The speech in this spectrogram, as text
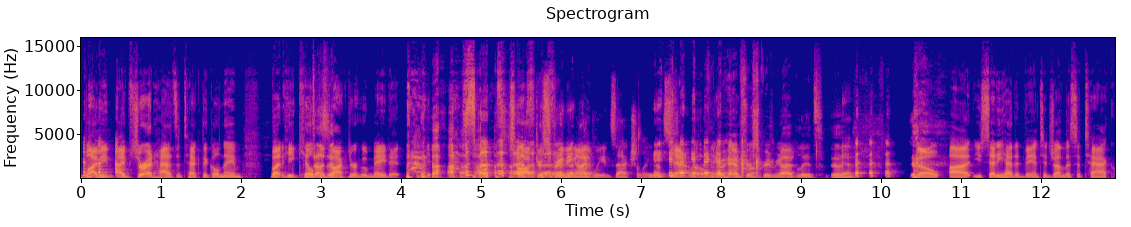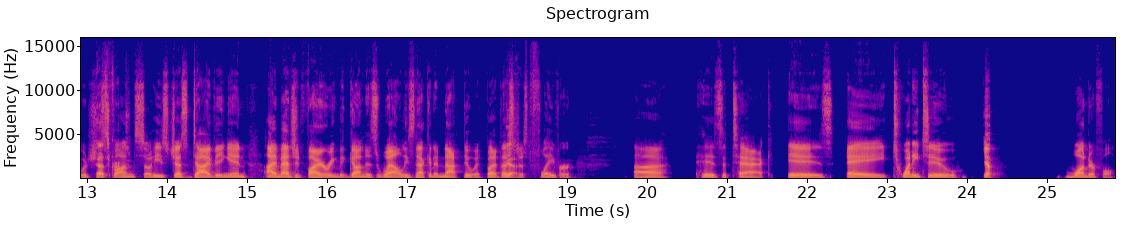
well, I mean, I'm sure it has a technical name, but he killed Does the it? doctor who made it. Doctor Screaming Eye Bleeds, actually. That's Yeah. where the name New Hampshire from. screaming eye bleeds. Yeah. so uh, you said he had advantage on this attack, which That's is fun. So he's just diving in. I imagine firing the gun as well. He's not going to not do it, but that's Yeah. just flavor. Uh, his attack is a 22. Yep. Wonderful.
